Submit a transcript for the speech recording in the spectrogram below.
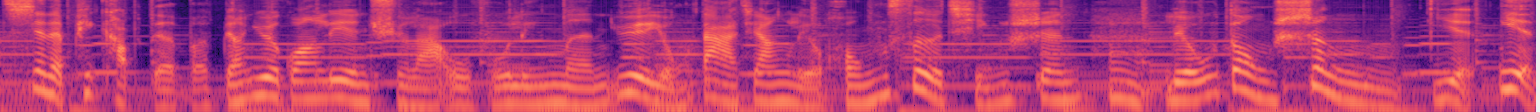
现在 pick up 的，比方《月光恋曲》啦，《五福临门》、《月涌大江流》、《红色情深》、嗯，《流动盛宴宴》，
